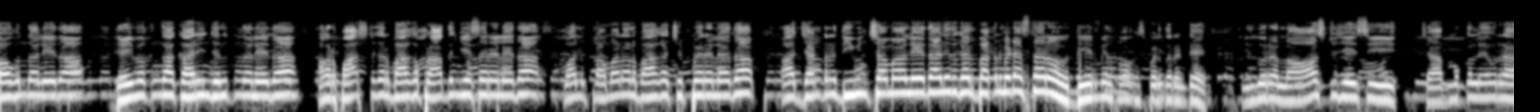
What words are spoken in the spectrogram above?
బాగుందా లేదా? దైవకంగా కార్యం జరుగుతుందా లేదా? అక్కడ పాస్టర్ గారు బాగా ప్రార్థన చేశారా లేదా? వాళ్ళు ప్రమాణాలు బాగా చెప్పారా లేదా? ఆ జంటను దీవించామా లేదా అనేది కాదు పక్కన పెట్టేస్తారు. దేని మీద ఫోకస్ పెడతారంటే ఇదిగోరా లాస్ట్ చేసి చేప ముక్కలు లేవురా.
